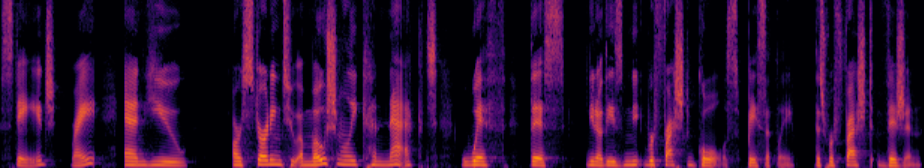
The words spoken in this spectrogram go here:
stage right and you are starting to emotionally connect with this, you know, these refreshed goals, basically, this refreshed vision.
